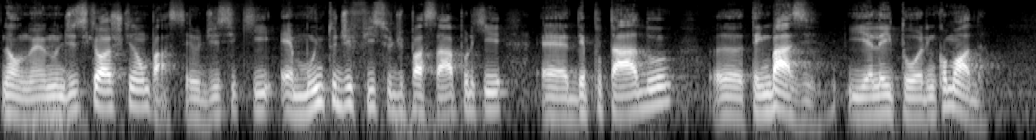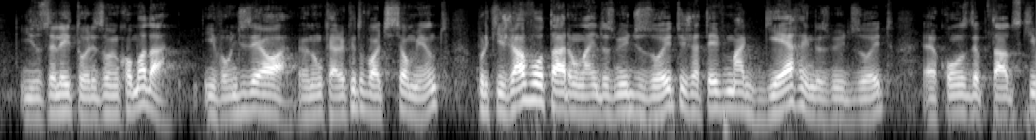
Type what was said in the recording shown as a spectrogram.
Não, eu não disse que eu acho que não passa. Eu disse que é muito difícil de passar porque é, deputado uh, tem base e eleitor incomoda. E os eleitores vão incomodar e vão dizer, ó, eu não quero que tu vote esse aumento, porque já votaram lá em 2018 e já teve uma guerra em 2018 é, com os deputados que...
